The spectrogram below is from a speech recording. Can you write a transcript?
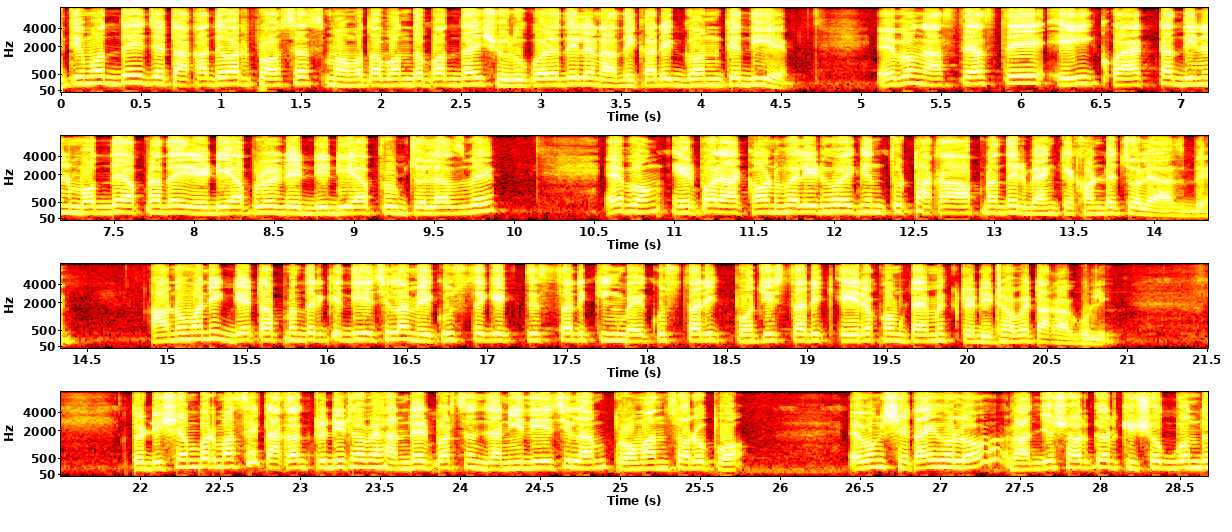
ইতিমধ্যে যে টাকা দেওয়ার প্রসেস মমতা বন্দ্যোপাধ্যায় শুরু করে দিলেন আধিকারিকগণকে দিয়ে। এবং আস্তে আস্তে এই কয়েকটা দিনের মধ্যে আপনাদের রেডি আপলোড ডিডি অ্যাপ্রুভ চলে আসবে। এবং এরপর অ্যাকাউন্ট ভ্যালিড হয়ে কিন্তু টাকা আপনাদের ব্যাঙ্ক অ্যাকাউন্টে চলে আসবে। আনুমানিক ডেট আপনাদেরকে দিয়েছিলাম একুশ থেকে একত্রিশ তারিখ কিংবা একুশ তারিখ, পঁচিশ তারিখ, এইরকম টাইমে ক্রেডিট হবে টাকাগুলি। তো ডিসেম্বর মাসে টাকা ক্রেডিট হবে হান্ড্রেড পার্সেন্ট জানিয়ে দিয়েছিলাম। প্রমাণস্বরূপও এবং সেটাই হলো, রাজ্য সরকার কৃষক বন্ধু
